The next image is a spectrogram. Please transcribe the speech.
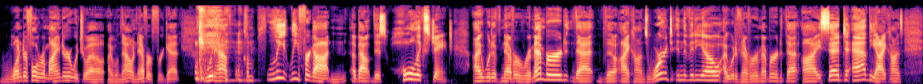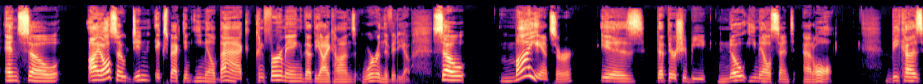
wonderful reminder, which well, I will now never forget, would have completely forgotten about this whole exchange. I would have never remembered that the icons weren't in the video. I would have never remembered that I said to add the icons. And so I also didn't expect an email back confirming that the icons were in the video. So my answer is that there should be no email sent at all because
